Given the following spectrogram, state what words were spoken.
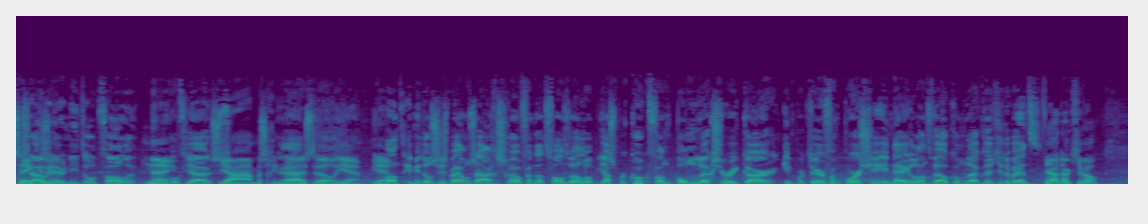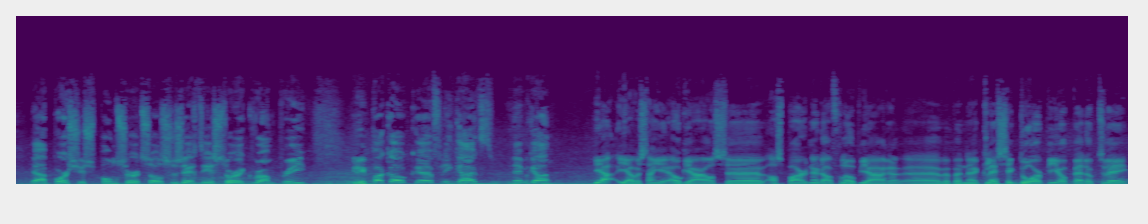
Zou je er niet opvallen? Nee. Of juist? Ja, misschien ja. juist wel, ja. Yeah. Want inmiddels is bij ons aangeschoven, en dat valt wel op... Jasper Koek van PON Luxury Car, importeur van Porsche in Nederland. Welkom, leuk dat je er bent. Ja, dankjewel. Ja, Porsche sponsort, zoals gezegd, de Historic Grand Prix. Jullie pakken ook uh, flink uit, neem ik aan. Ja, ja, we staan hier elk jaar als, uh, als partner de afgelopen jaren. Uh, we hebben een classic dorp hier op Paddock 2.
